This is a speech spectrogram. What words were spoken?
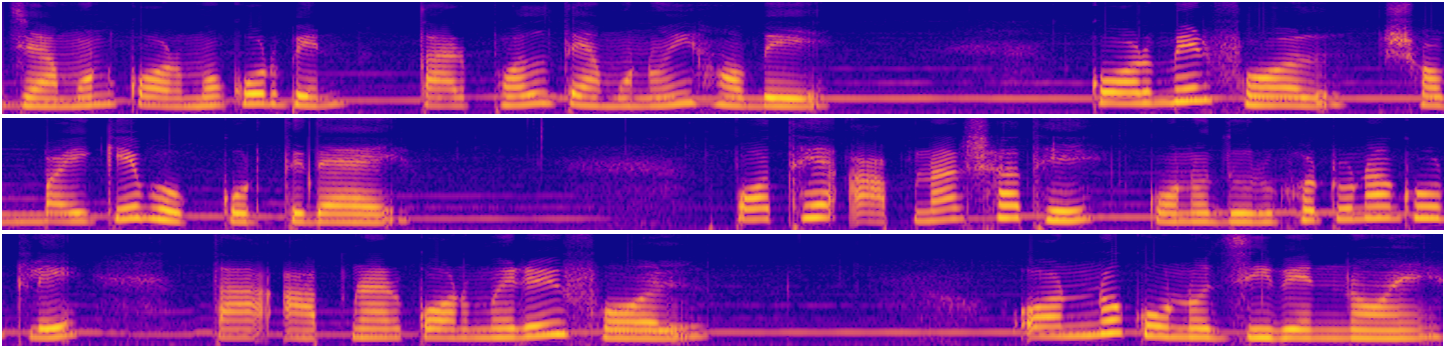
যেমন কর্ম করবেন, তার ফল তেমনই হবে। কর্মের ফল সবাইকে ভোগ করতে দেয়। পথে আপনার সাথে কোনো দুর্ঘটনা ঘটলে তা আপনার কর্মেরই ফল। অন্য কোনো জীবের নয়।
